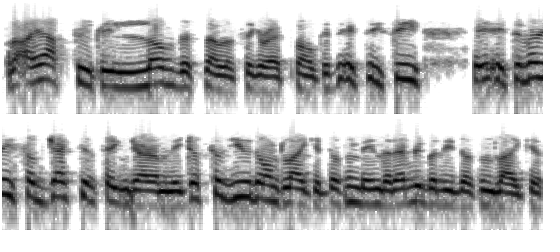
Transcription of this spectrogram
but I absolutely love the smell of cigarette smoke. It's, you see, it's a very subjective thing, Jeremy. Just because you don't like it doesn't mean that everybody doesn't like it.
